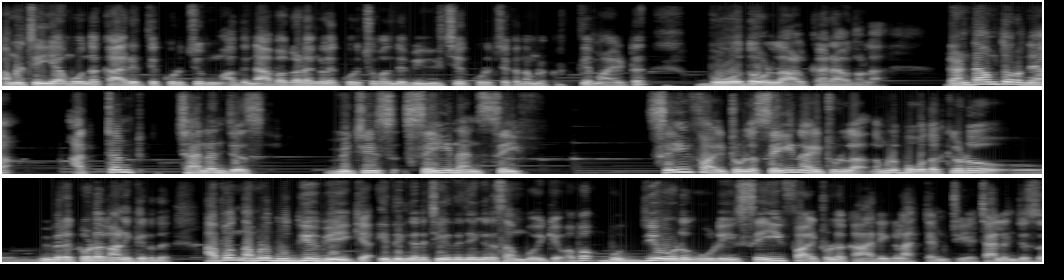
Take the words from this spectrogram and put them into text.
നമ്മൾ ചെയ്യാൻ പോകുന്ന കാര്യത്തെക്കുറിച്ചും അതിന്റെ അപകടങ്ങളെക്കുറിച്ചും അതിന്റെ വീഴ്ചയെക്കുറിച്ചൊക്കെ നമ്മൾ കൃത്യമായിട്ട് ബോധമുള്ള ആൾക്കാരാകുന്നുള്ള രണ്ടാമത്തെ പറഞ്ഞാൽ attempt challenges which is sane and safe safe ആയിട്ടുള്ള സെയിൻ ആയിട്ടുള്ള നമ്മൾ ബോധക്കേടോ വിവരക്കേടോ കാണിക്കരുത്. അപ്പം നമ്മൾ ബുദ്ധി ഉപയോഗിക്കുക. ഇതിങ്ങനെ ചെയ്ത് ഇങ്ങനെ സംഭവിക്കും. അപ്പം ബുദ്ധിയോടുകൂടി സേഫ് ആയിട്ടുള്ള കാര്യങ്ങൾ അറ്റംപ്റ്റ് ചെയ്യുക. ചലഞ്ചസ്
